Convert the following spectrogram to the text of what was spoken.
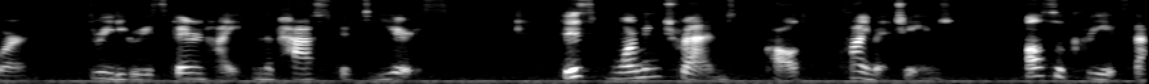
or 3 degrees Fahrenheit, in the past 50 years. This warming trend, called climate change, also creates the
